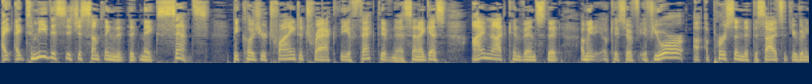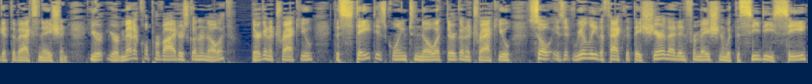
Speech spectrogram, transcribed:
I, I, to me, this is just something that, that makes sense because you're trying to track the effectiveness. And I guess I'm not convinced that, I mean, okay, so if, if you're a, a person that decides that you're going to get the vaccination, your, your medical provider is going to know it. They're going to track you. The state is going to know it. They're going to track you. So is it really the fact that they share that information with the CDC?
